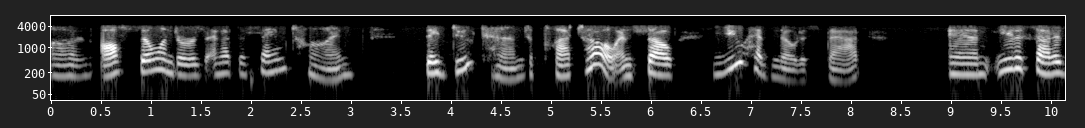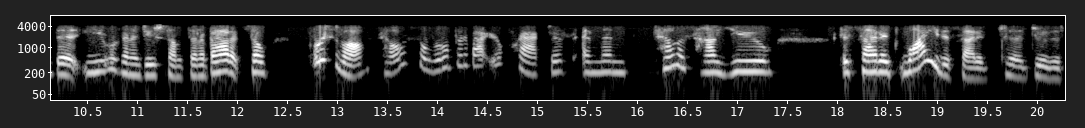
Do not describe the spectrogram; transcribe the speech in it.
on all cylinders and at the same time they do tend to plateau. And so you had noticed that and you decided that you were going to do something about it. So first of all tell us a little bit about your practice and then tell us how you decided why you decided to do this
